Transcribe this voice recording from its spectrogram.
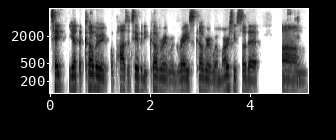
take you have to cover it with positivity, cover it with grace, cover it with mercy so that um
